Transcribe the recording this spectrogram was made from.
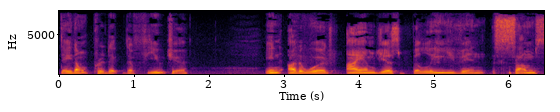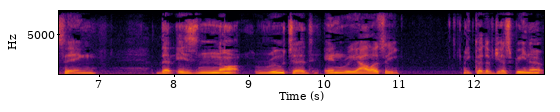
They don't predict the future. In other words, I am just believing something that is not rooted in reality. It could have just been a,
